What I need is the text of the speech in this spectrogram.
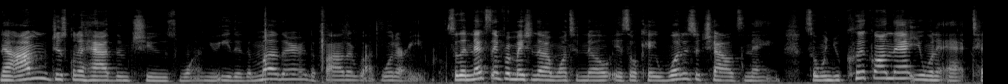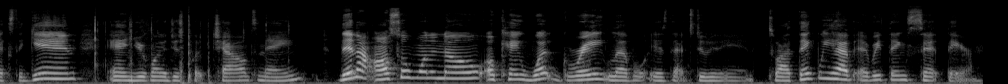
Now I'm just gonna have them choose one. You're either the mother, the father, like what are you? So the next information that I want to know is okay, what is the child's name? So when you click on that, you want to add text again, and you're going to just put child's name. Then I also want to know, okay, what grade level is that student in? So I think we have everything set there.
